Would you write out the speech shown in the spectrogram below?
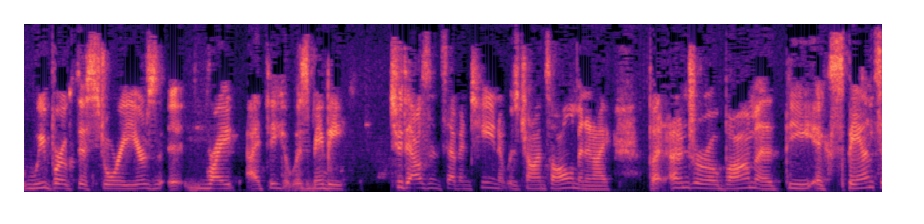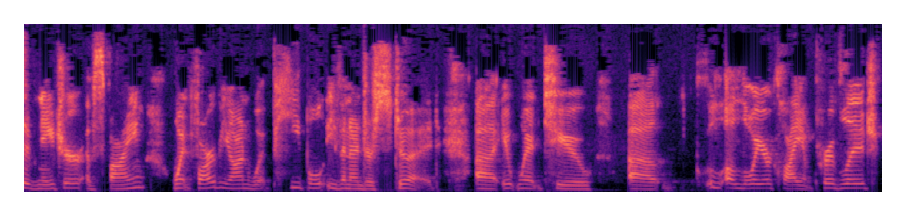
we broke this story years, right? I think it was maybe 2017, it was John Solomon and I. But under Obama, the expansive nature of spying went far beyond what people even understood. Uh, it went to uh, a lawyer client privilege,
